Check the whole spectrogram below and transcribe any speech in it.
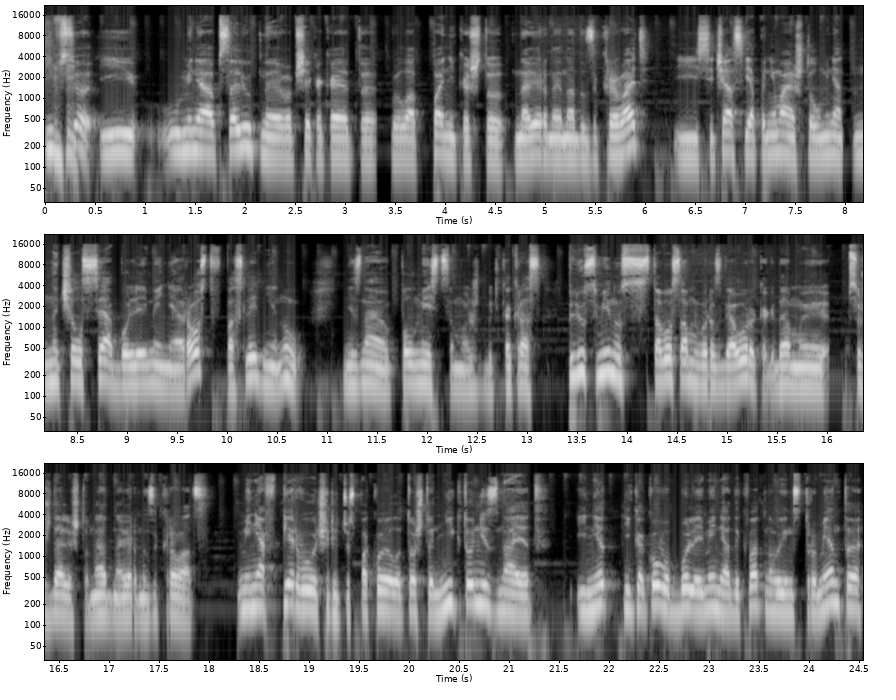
И все. И у меня абсолютная вообще какая-то была паника, что, наверное, надо закрывать. И сейчас я понимаю, что у меня начался более-менее рост в последние, ну, не знаю, полмесяца, может быть, как раз плюс-минус с того самого разговора, когда мы обсуждали, что надо, наверное, закрываться. Меня в первую очередь успокоило то, что никто не знает, и нет никакого более-менее адекватного инструмента,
